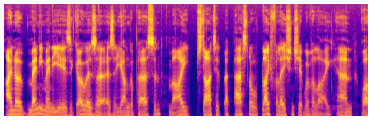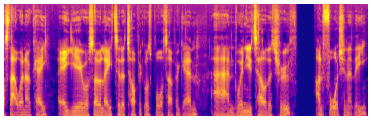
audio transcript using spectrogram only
I know many many years ago, as a as a younger person, I started a personal life relationship with a lie, and whilst that went okay, a year or so later, the topic was brought up again. And when you tell the truth, unfortunately,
